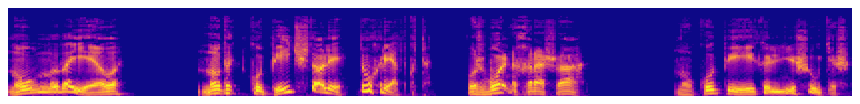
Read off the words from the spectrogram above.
Ну, надоело. Ну так купить, что ли, двухрядку-то? Уж больно хороша. Ну, купи, коль не шутишь,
